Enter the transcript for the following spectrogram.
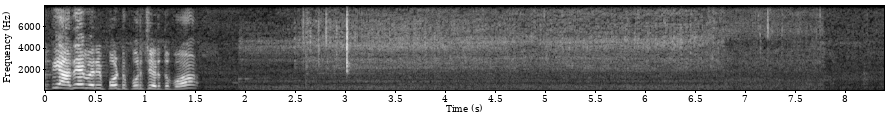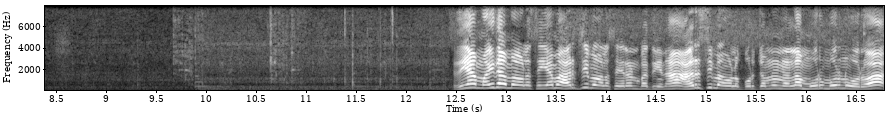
எல்லாத்தையும் அதே மாதிரி போட்டு பொறிச்சு எடுத்துப்போம். இதே மைதா மாவில் செய்யாமல் அரிசி மாவில் செய்கிறேன்னு பார்த்தீங்கன்னா அரிசி மாவில் பொறிச்சோம்னா நல்லா முறுமுறுன்னு வரும்.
